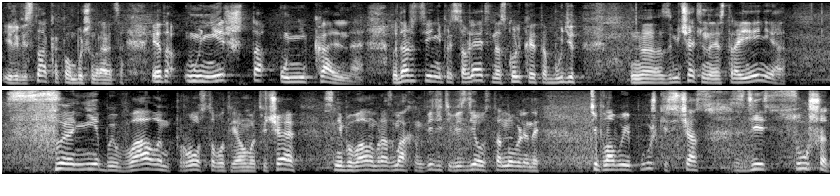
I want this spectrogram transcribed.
или весна, как вам больше нравится, это нечто уникальное. Вы даже себе не представляете, насколько это будет э, замечательное строение с небывалым, просто вот я вам отвечаю, с небывалым размахом. Видите, везде установлены тепловые пушки. Сейчас здесь сушат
